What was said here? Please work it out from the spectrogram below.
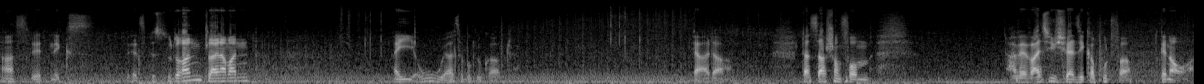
Das wird nix. Jetzt bist du dran, kleiner Mann. Ei, oh, er hat aber Glück gehabt. Ja, da. Das sah schon vom... Ah, wer weiß, wie schwer sie kaputt war. Genau.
